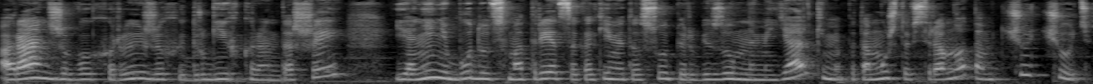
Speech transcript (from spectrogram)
оранжевых, рыжих и других карандашей, и они не будут смотреться какими-то супер безумными яркими, потому что все равно там чуть-чуть,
